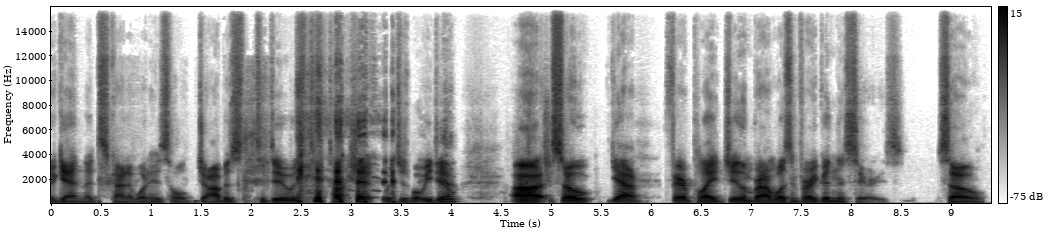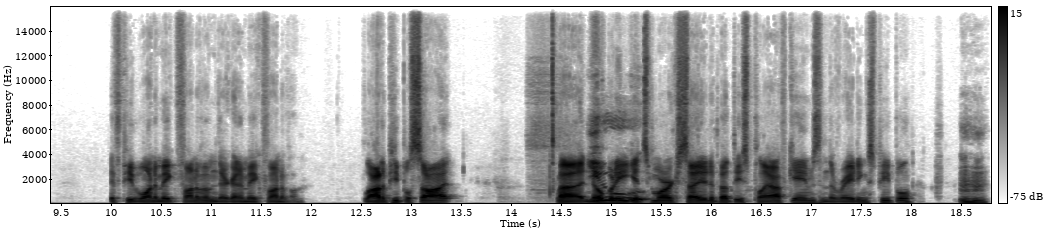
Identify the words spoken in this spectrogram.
again, that's kind of what his whole job is to do is to talk shit, which is what we do. Yeah, uh, so yeah, fair play. Jaylen Brown wasn't very good in this series, so if people want to make fun of him, they're going to make fun of him. A lot of people saw it. Uh, nobody gets more excited about these playoff games than the ratings people. Mhm.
